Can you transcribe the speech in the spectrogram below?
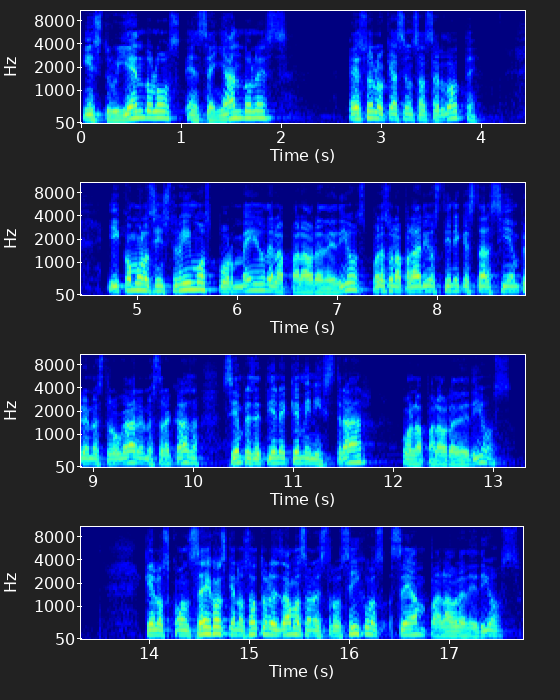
instruyéndolos, enseñándoles. Eso es lo que hace un sacerdote. ¿Y cómo los instruimos? Por medio de la palabra de Dios. Por eso la palabra de Dios tiene que estar siempre en nuestro hogar, en nuestra casa. Siempre se tiene que ministrar con la palabra de Dios que los consejos que nosotros les damos a nuestros hijos sean palabra de Dios.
